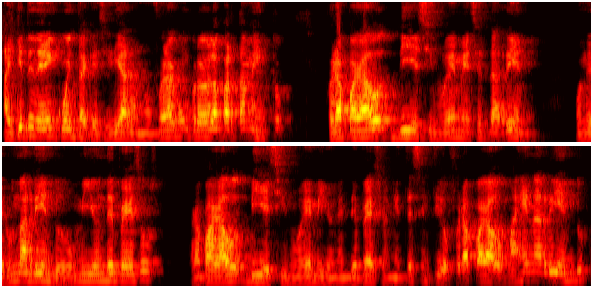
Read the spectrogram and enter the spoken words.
Hay que tener en cuenta que si Diana no fuera comprado el apartamento, fuera pagado 19 meses de arriendo. Poner un arriendo de un millón de pesos fuera pagado 19 millones de pesos. En este sentido, fuera pagado más en arriendo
